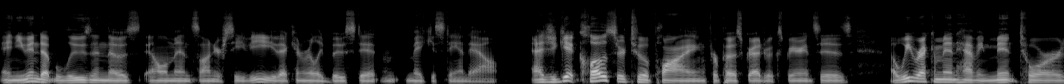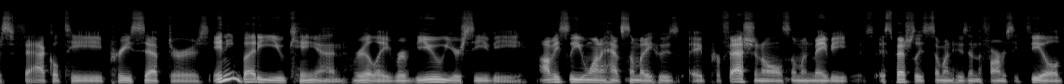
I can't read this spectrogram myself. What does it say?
And you end up losing those elements on your CV that can really boost it and make you stand out. As you get closer to applying for postgraduate experiences, uh, we recommend having mentors, faculty, preceptors, anybody you can really review your CV. Obviously, you want to have somebody who's a professional, someone maybe, especially someone who's in the pharmacy field,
